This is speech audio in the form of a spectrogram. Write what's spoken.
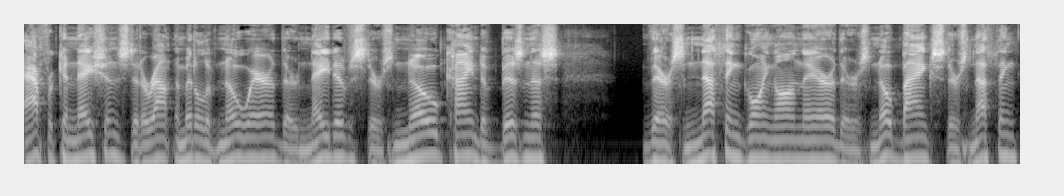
African nations that are out in the middle of nowhere, they're natives, there's no kind of business, there's nothing going on there, there's no banks, there's nothing.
